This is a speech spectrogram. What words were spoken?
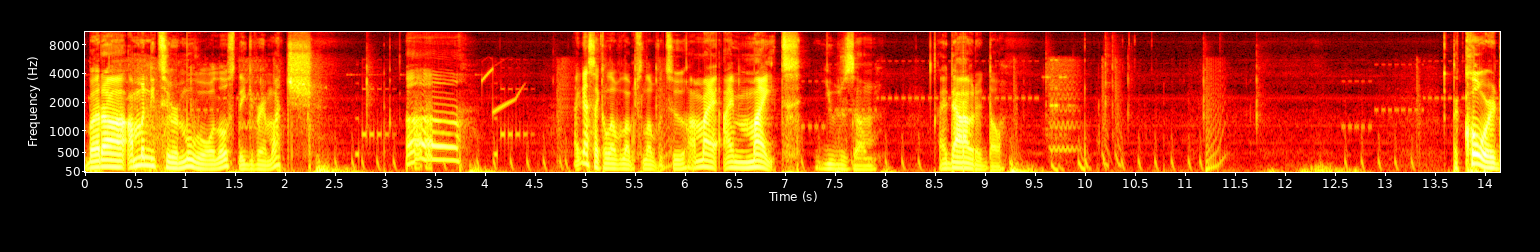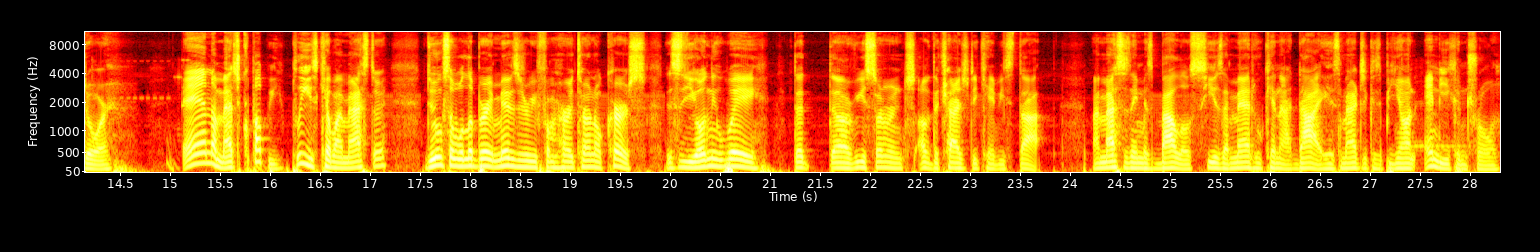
But uh, I'm gonna need to remove all those. Thank you very much. Uh, I guess I can level up to level two. I might, I might use them. I doubt it though. The corridor. And a magical puppy. Please kill my master. Doing so will liberate Misery from her eternal curse. This is the only way that the resurgence of the tragedy can be stopped. My master's name is Ballos. He is a man who cannot die. His magic is beyond any control.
